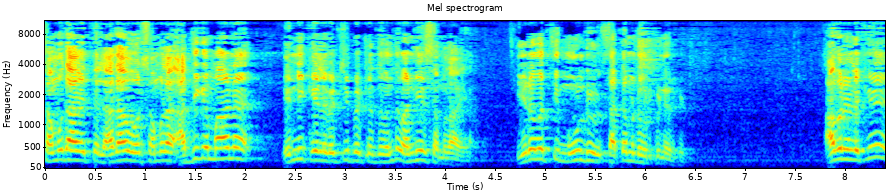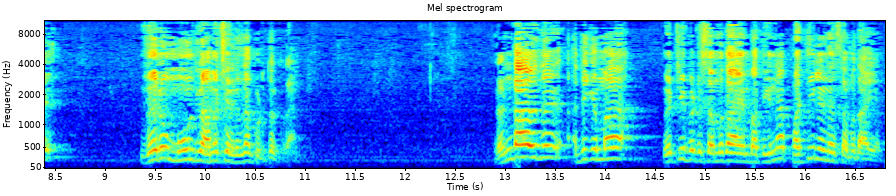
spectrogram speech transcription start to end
சமுதாயத்தில் அதாவது ஒரு சமுதாயம் அதிகமான எண்ணிக்கையில் வெற்றி பெற்றது வந்து வன்னியர் சமுதாயம். இருபத்தி மூன்று சட்டமன்ற உறுப்பினர்கள். அவர்களுக்கு வெறும் மூன்று அமைச்சர்கள் தான் கொடுத்திருக்கிறாங்க. ரெண்டாவது அதிகமா வெற்றி பெற்ற சமுதாயம் பாத்தீங்கன்னா பட்டியலின சமுதாயம்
